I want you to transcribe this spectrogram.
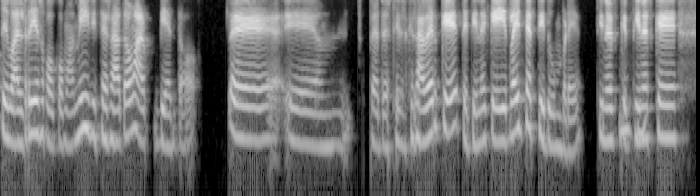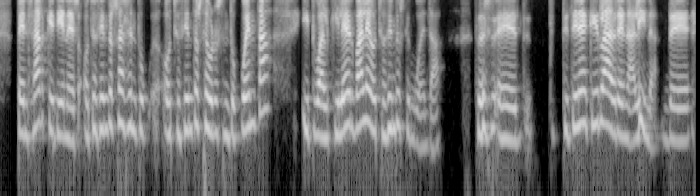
te va el riesgo, como a mí, dices a tomar viento. Eh, em, pero entonces tienes que saber que te tiene que ir la incertidumbre. Tienes que, tienes que pensar que tienes 800, en tu, 800 euros en tu cuenta y tu alquiler vale 850. Entonces, eh, te, tiene que ir la adrenalina de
